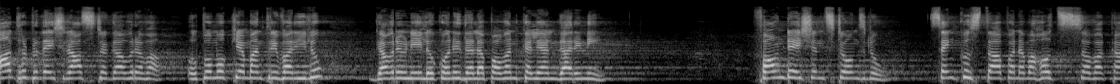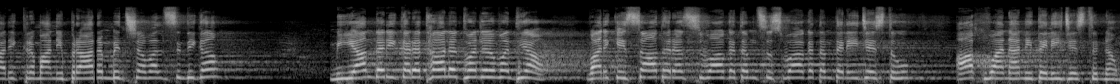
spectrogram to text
ఆంధ్రప్రదేశ్ రాష్ట్ర గౌరవ ఉప ముఖ్యమంత్రి వర్యులు గౌరవనీయులు కొనిదల పవన్ కళ్యాణ్ గారిని ఫౌండేషన్ స్టోన్స్ను శంకుస్థాపన మహోత్సవ కార్యక్రమాన్ని ప్రారంభించవలసిందిగా మీ అందరి కరథాల ధ్వనుల మధ్య వారికి సాదర స్వాగతం సుస్వాగతం తెలియజేస్తూ ఆహ్వానాన్ని తెలియజేస్తున్నాం.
